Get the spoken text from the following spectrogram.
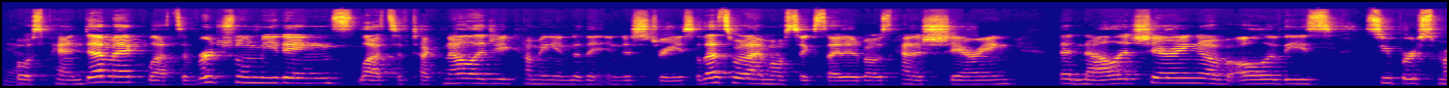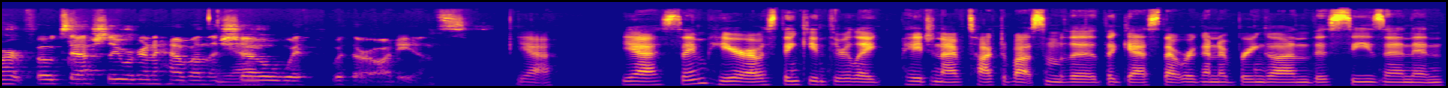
yeah. post pandemic lots of virtual meetings lots of technology coming into the industry so that's what i'm most excited about is kind of sharing that knowledge sharing of all of these super smart folks ashleigh we're going to have on the yeah. show with with our audience yeah yeah, same here. I was thinking through like Paige and I have talked about some of the the guests that we're going to bring on this season and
